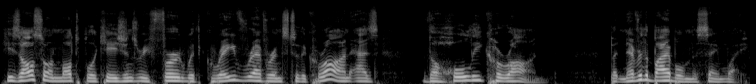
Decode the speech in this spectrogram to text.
He's also on multiple occasions referred with grave reverence to the Quran as the Holy Quran, but never the Bible in the same way.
